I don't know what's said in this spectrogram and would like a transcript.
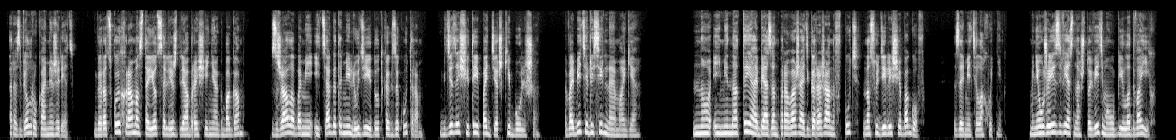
— развел руками жрец. «Городской храм остается лишь для обращения к богам. С жалобами и тяготами люди идут к экзекуторам, где защиты и поддержки больше. В обители сильная магия, «Но именно ты обязан провожать горожан в путь на судилище богов», — заметил охотник. «Мне уже известно, что ведьма убила двоих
